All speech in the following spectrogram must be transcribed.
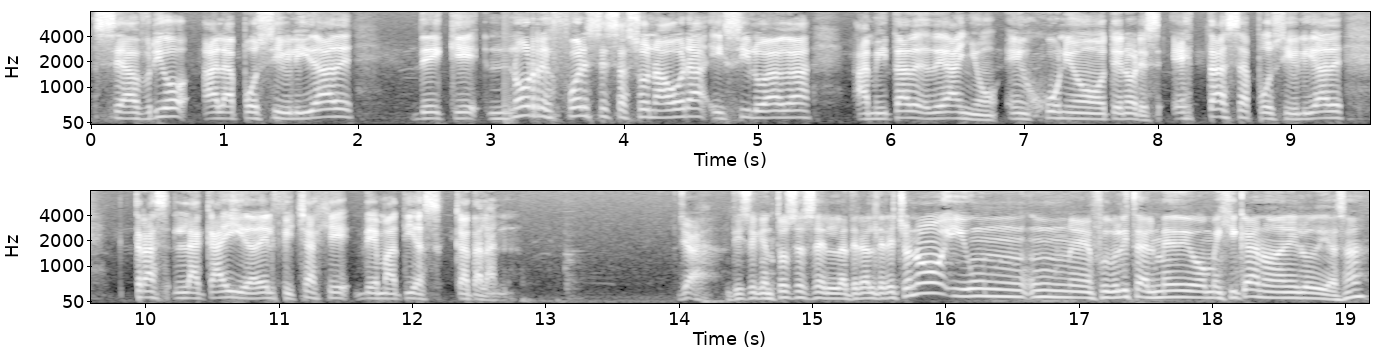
se abrió a la posibilidad de, de que no refuerce esa zona ahora y sí lo haga a mitad de año, en junio tenores. Está esa posibilidad tras la caída del fichaje de Matías Catalán. Ya, dice que entonces el lateral derecho no y un, un, eh, futbolista del medio mexicano, Danilo Díaz, ¿ah?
